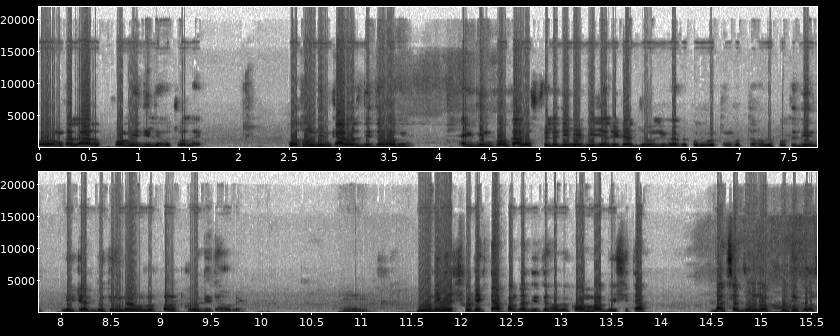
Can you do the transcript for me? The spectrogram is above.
গরমকালে আরও কমিয়ে দিলেও চলে। প্রথম দিন কাগজ দিতে হবে। একদিন পর কাগজ ফেলে দিবে, ভেজা লিটার জরুরিভাবে পরিবর্তন করতে হবে প্রতিদিন। লিটার দু তিনবার উলট পালট করে দিতে হবে। ব্রুডিং এর সঠিক তাপমাত্রা দিতে হবে, কম বা বেশি তাপ বাচ্চার জন্য ক্ষতিকর।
